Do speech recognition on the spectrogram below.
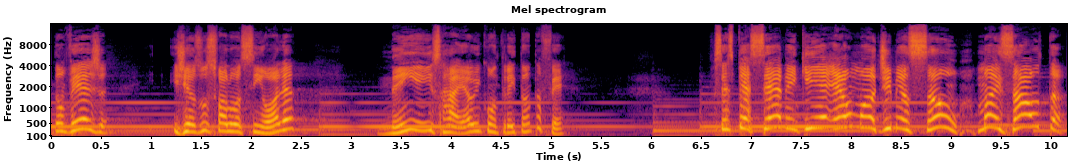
Então veja, e Jesus falou assim: Olha, nem em Israel encontrei tanta fé. Vocês percebem que é uma dimensão mais alta,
